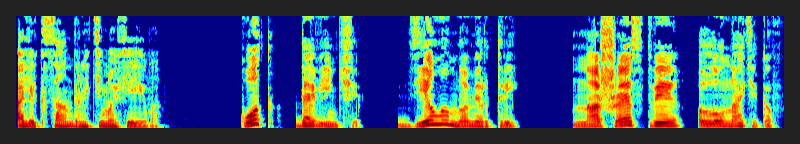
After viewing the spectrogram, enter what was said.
Александра Тимофеева. Код да Винчи. Дело номер три. Нашествие лунатиков.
